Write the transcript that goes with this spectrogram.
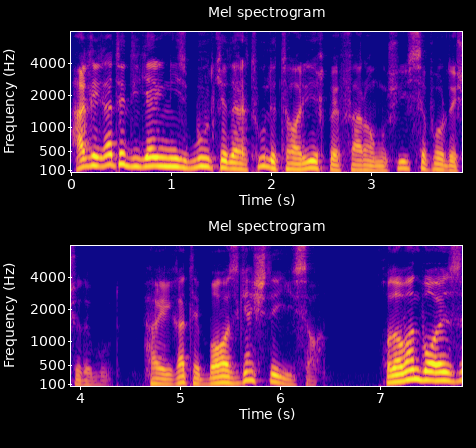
حقیقت دیگری نیز بود که در طول تاریخ به فراموشی سپرده شده بود. حقیقت بازگشت عیسی. خداوند واعظ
